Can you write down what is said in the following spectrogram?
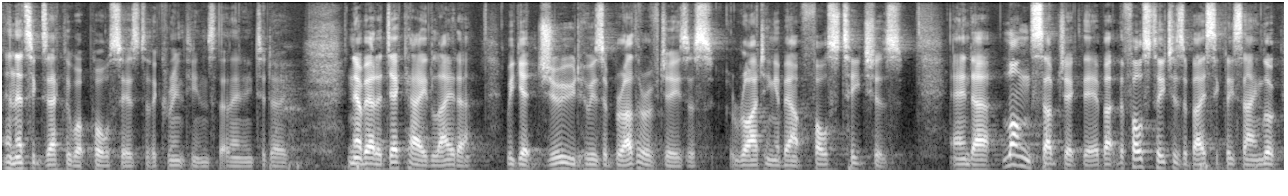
And that's exactly what Paul says to the Corinthians that they need to do. Now, about a decade later, we get Jude, who is a brother of Jesus, writing about false teachers. And uh, long subject there, but the false teachers are basically saying, look,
